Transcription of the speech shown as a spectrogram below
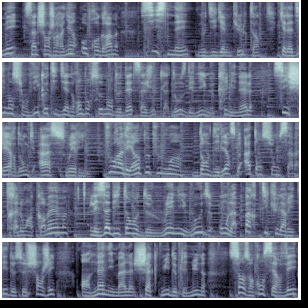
mais ça ne changera rien au programme, si ce n'est, nous dit Gamecult, hein, qu'à la dimension vie quotidienne remboursement de dettes s'ajoute la dose d'énigmes criminelles, si chère donc à Pour aller un peu plus loin dans le délire, parce que attention, ça va très loin quand même, les habitants de Rainy Woods ont la particularité de se changer en animal chaque nuit de pleine lune sans en conserver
